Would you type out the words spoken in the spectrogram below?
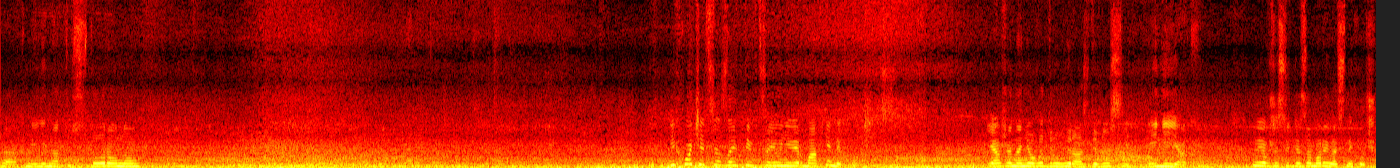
Так, мені на ту сторону. І хочеться зайти в цей універмаг, і не хочеться. Я вже на нього другий раз дивлюся і ніяк. Ну я вже сьогодні заморилась, не хочу.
